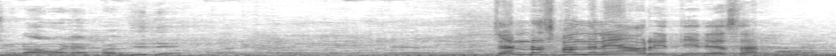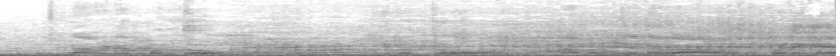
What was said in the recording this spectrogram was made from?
ಚುನಾವಣೆ ಬಂದಿದೆ. ಜನರ ಸ್ಪಂದನೆ ಯಾವ ರೀತಿ ಇದೆ ಸರ್? ಚುನಾವಣೆ ಬಂದು ಇವತ್ತು ನಾನು ಜನರ ಬಳಿಗೆ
